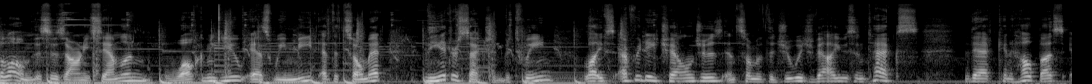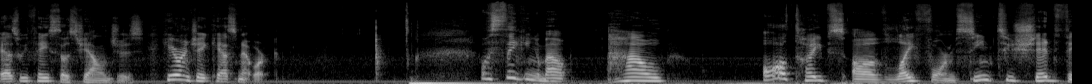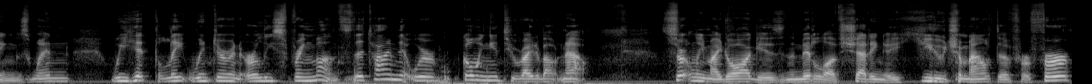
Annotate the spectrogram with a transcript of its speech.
Shalom, this is Arnie Samlin, welcoming you as we meet at the Tzomet, the intersection between life's everyday challenges and some of the Jewish values and texts that can help us as we face those challenges here on JCast Network. I was thinking about how all types of life forms seem to shed things when we hit the late winter and early spring months, the time that we're going into right about now. Certainly, my dog is in the middle of shedding a huge amount of her fur,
